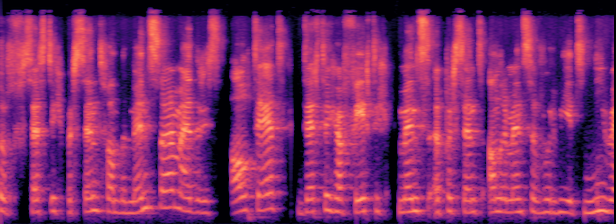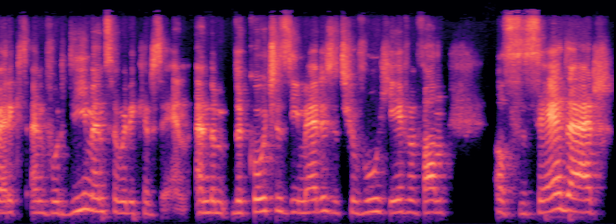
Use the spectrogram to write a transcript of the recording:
of 60% van de mensen, maar er is altijd 30 à 40 mensen, procent andere mensen voor wie het niet werkt. En voor die mensen wil ik er zijn. En de, de coaches die mij dus het gevoel geven van als zij daar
